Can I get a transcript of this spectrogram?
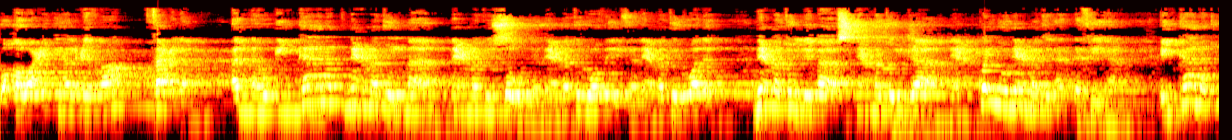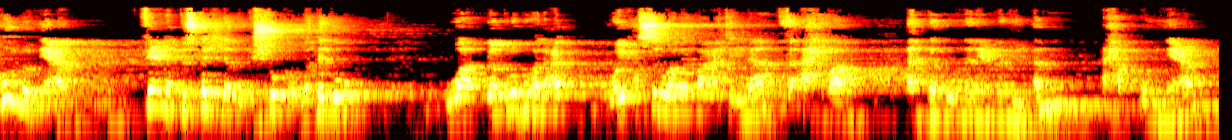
وقواعدها العظام فاعلم أنه إن كانت نعمة المال نعمة الزوجة نعمة الوظيفة نعمة الولد نعمة اللباس نعمة الجاه نعمة كل نعمة أنت فيها. إن كانت كل النعم فعلا تستجلب بالشكر وتدوم ويطلبها العبد ويحصلها بطاعة الله فأحرى أن تكون نعمة الأمن أحق النعم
